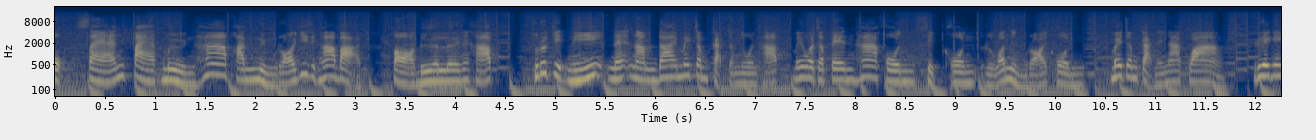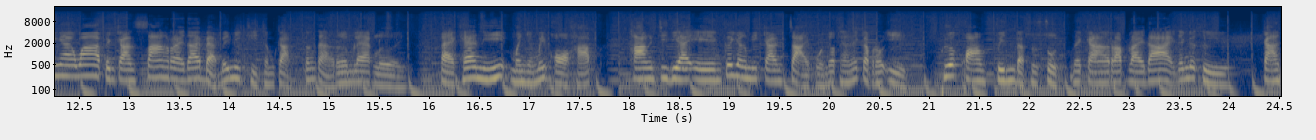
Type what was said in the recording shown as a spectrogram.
685,125 บาท ต่อเดือนเลยนะครับ ธุรกิจนี้แนะนำได้ไม่จำกัดจำนวนครับ ไม่ว่าจะเป็น 5 คน 10 คน หรือว่า 100 คน ไม่จำกัดในหน้ากว้าง เรียกง่าย ๆ ว่าเป็นการสร้างรายได้แบบไม่มีขีดจำกัดตั้งแต่เริ่มแรกเลย แต่แค่นี้มันยังไม่พอครับ ทาง GDI เองก็ยังมีการจ่ายผลตอบแทนให้กับเราอีก เพื่อความฟินแบบสุดๆ ในการรับรายได้นั่นก็คือ การ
